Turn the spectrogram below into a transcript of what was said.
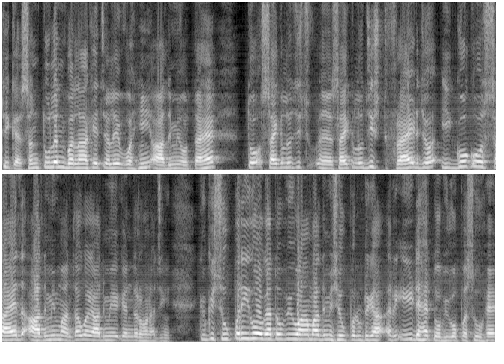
ठीक है, संतुलन बना के चले, वही आदमी होता है। तो साइकोलॉजिस्ट साइकोलॉजिस्ट फ्राइड जो ईगो को शायद आदमी मानता हुआ आदमी के अंदर होना चाहिए। क्योंकि सुपर ईगो होगा तो भी वो आम आदमी से ऊपर उठ गया अरे ईड है तो भी वो पशु है।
